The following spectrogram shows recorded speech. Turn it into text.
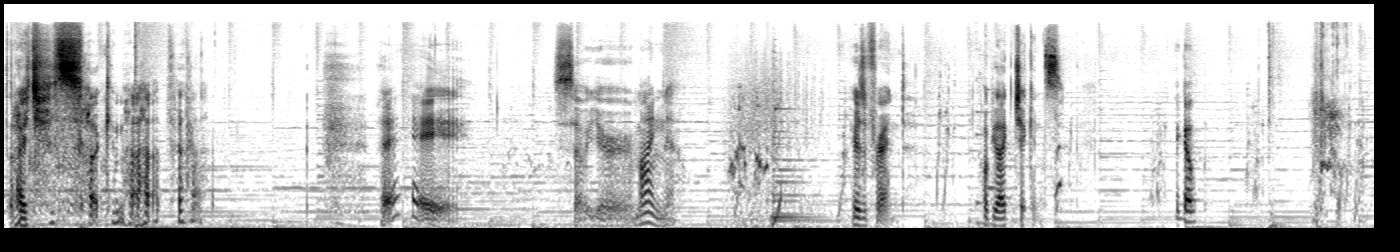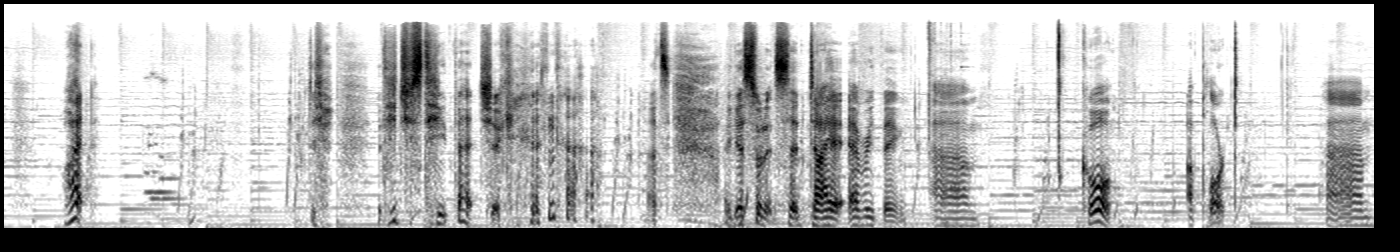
Did I just suck him up? hey. So you're mine now. Here's a friend. Hope you like chickens. Here you go. What? Did, just eat that chicken? That's, I guess when it said diet everything. Um, cool. A plort. Um,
